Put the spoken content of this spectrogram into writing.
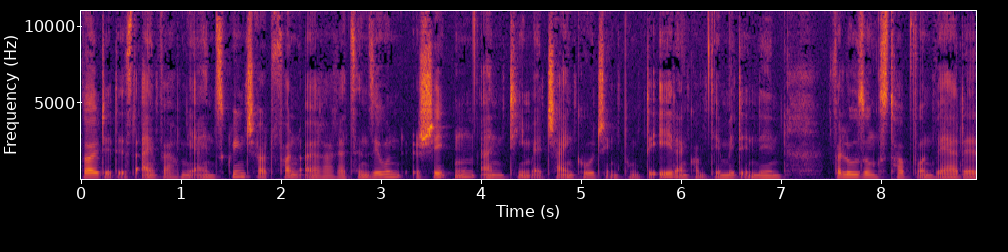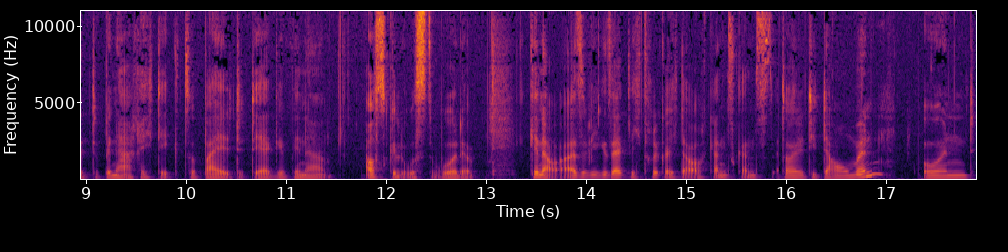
solltet, ist einfach mir einen Screenshot von eurer Rezension schicken an team.shinecoaching.de. Dann kommt ihr mit in den Verlosungstopf und werdet benachrichtigt, sobald der Gewinner ausgelost wurde. Genau, also wie gesagt, ich drücke euch da auch ganz, ganz doll die Daumen. Und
